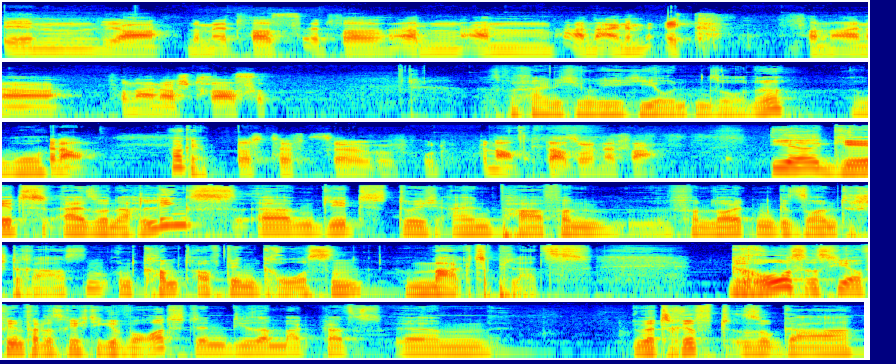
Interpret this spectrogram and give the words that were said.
In ja, einem etwas, etwa an, an, an einem Eck von einer, von einer Straße. Das ist wahrscheinlich irgendwie hier unten so, ne? Irgendwo. Genau. Okay. Das trifft sehr gut. Genau, da so in etwa. Ihr geht also nach links, ähm, geht durch ein paar von, von Leuten gesäumte Straßen und kommt auf den großen Marktplatz. Groß ist hier auf jeden Fall das richtige Wort, denn dieser Marktplatz ähm, übertrifft sogar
